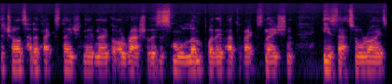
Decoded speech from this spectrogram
the child's had a vaccination, they've now got a rash, or there's a small lump where they've had the vaccination. Is that all right?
